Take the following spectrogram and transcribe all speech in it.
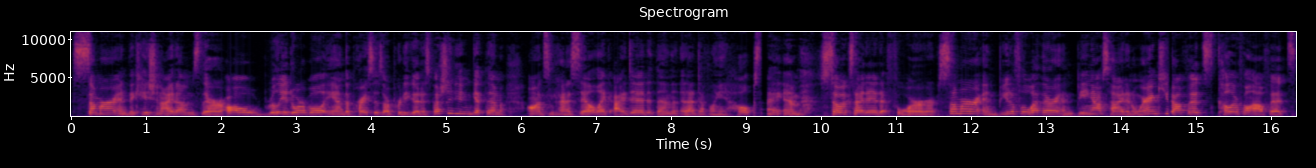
summer and vacation items. They're all really adorable and the prices are pretty good, especially if you can get them on some kind of sale like I did, then that definitely helps. I am so excited for summer and beautiful weather and being outside and wearing cute outfits, colorful outfits,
